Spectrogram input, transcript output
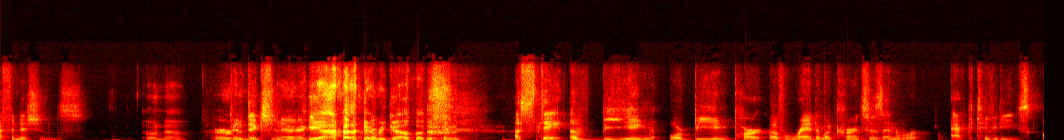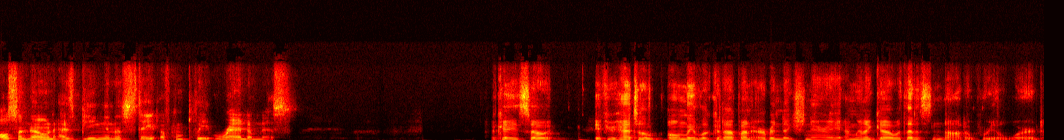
Definitions. Oh no. Urban, Dictionary. Yeah, here we go. A state of being or being part of random occurrences and r- activities, also known as being in a state of complete randomness. okay, so if you had to only look it up on Urban Dictionary, I'm gonna go with that it's not a real word.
